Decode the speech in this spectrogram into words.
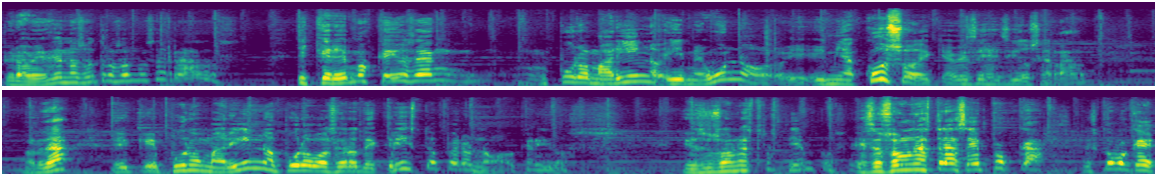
Pero a veces nosotros somos cerrados y queremos que ellos sean puro marino y me uno y, me acuso de que a veces he sido cerrado, ¿verdad? que puro marino, puro vocero de Cristo, pero no, queridos. Esos son nuestros tiempos, esas son nuestras épocas. Es como que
